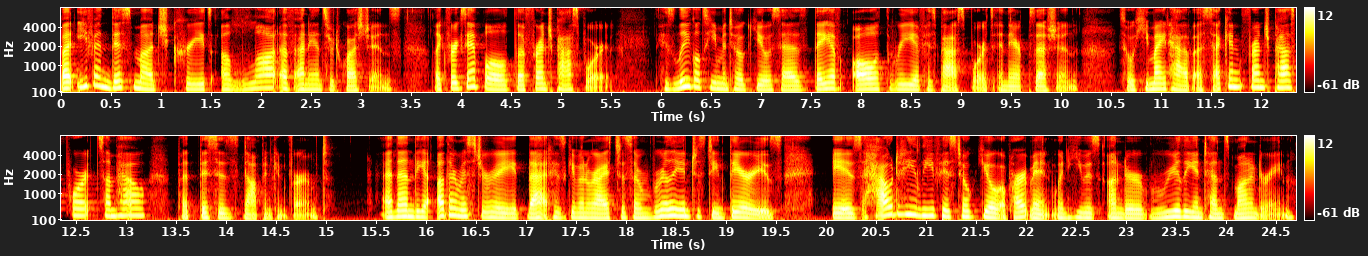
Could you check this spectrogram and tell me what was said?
But even this much creates a lot of unanswered questions. Like, for example, the French passport. His legal team in Tokyo says they have all three of his passports in their possession. So he might have a second French passport somehow, but this has not been confirmed. And then the other mystery that has given rise to some really interesting theories is how did he leave his Tokyo apartment when he was under really intense monitoring?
